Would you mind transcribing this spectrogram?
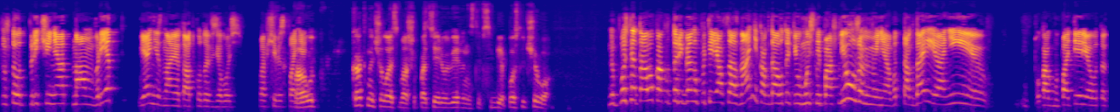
то, что вот причинят нам вред, я не знаю, это откуда взялось. Вообще без понятия. А вот как началась ваша потеря уверенности в себе? После чего? Ну, после того, как вот ребенок потерял сознание, когда вот эти мысли пошли уже у меня, вот тогда и они, как бы, потеря вот это,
